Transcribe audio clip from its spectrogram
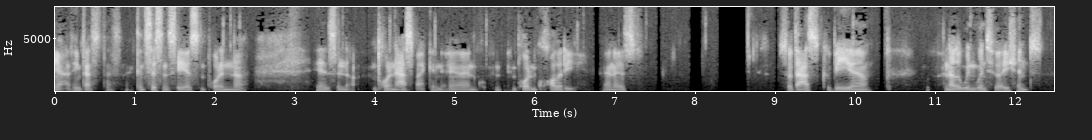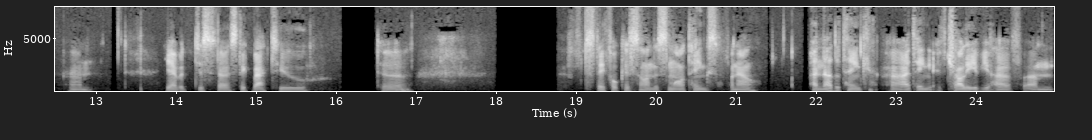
yeah i think that's that's consistency is important uh, is an important aspect and, and important quality and it's so that could be uh, another win-win situations um, yeah but just uh, stick back to the stay focused on the small things for now another thing, uh, I think if Charlie, if you have um,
